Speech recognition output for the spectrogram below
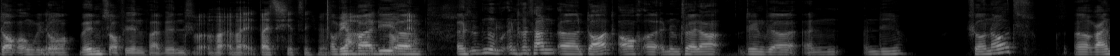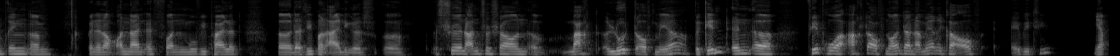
Doch, irgendwie Ja. so. Vince auf jeden Fall, Vince. we- we- weiß ich jetzt nicht mehr. Auf jeden Ja, Fall die, genau, ähm, es ist interessant, äh, dort auch äh, in dem Trailer, den wir in, in die Show Notes äh, reinbringen, ähm, wenn er noch online ist von Movie Pilot, äh, da sieht man einiges. Äh, ist schön anzuschauen, äh, macht Lust auf mehr, beginnt in Februar 8. auf 9. in Amerika auf ABT Ja.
